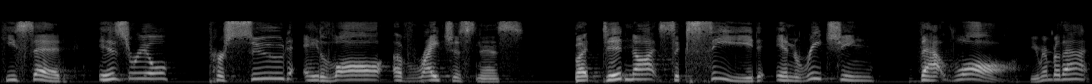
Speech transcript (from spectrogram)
he said, Israel pursued a law of righteousness but did not succeed in reaching that law. You remember that?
